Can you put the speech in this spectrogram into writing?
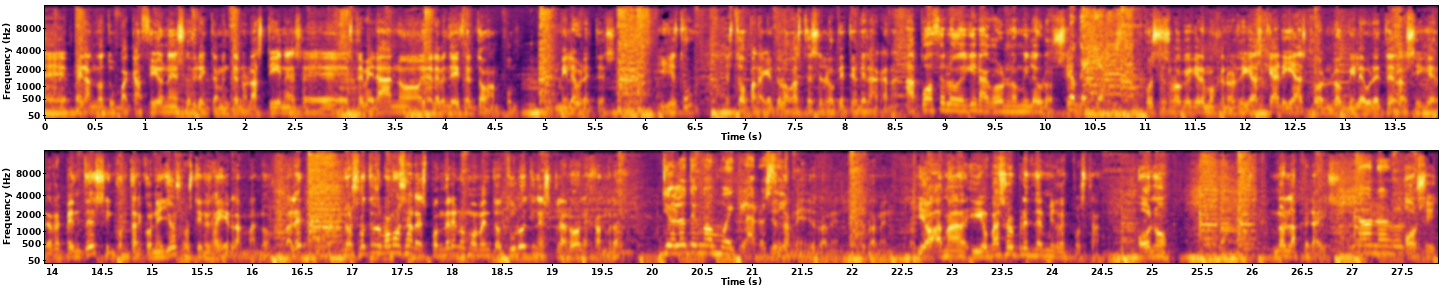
eh, esperando tus vacaciones o directamente no las tienes eh, este verano y de repente dicen, toma, pum, mil euretes. ¿Y esto? Esto para que te lo gastes en lo que te dé la gana. Ah, ¿puedo hacer lo que quiera con los mil euros? Sí. Lo que quieras. Pues eso es lo que queremos que nos digas, ¿qué harías con los mil euretes? Así que de repente, sin contar con ellos, los tienes ahí en las manos, ¿vale? Nosotros vamos a responder en un momento. ¿Tú lo tienes claro, Alejandra? Yo lo tengo muy claro, Yo sí. también, yo también, yo también. Y, ama- y os va a sorprender mi respuesta. ¿O no? No os la esperáis. No, no. ¿O sí?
